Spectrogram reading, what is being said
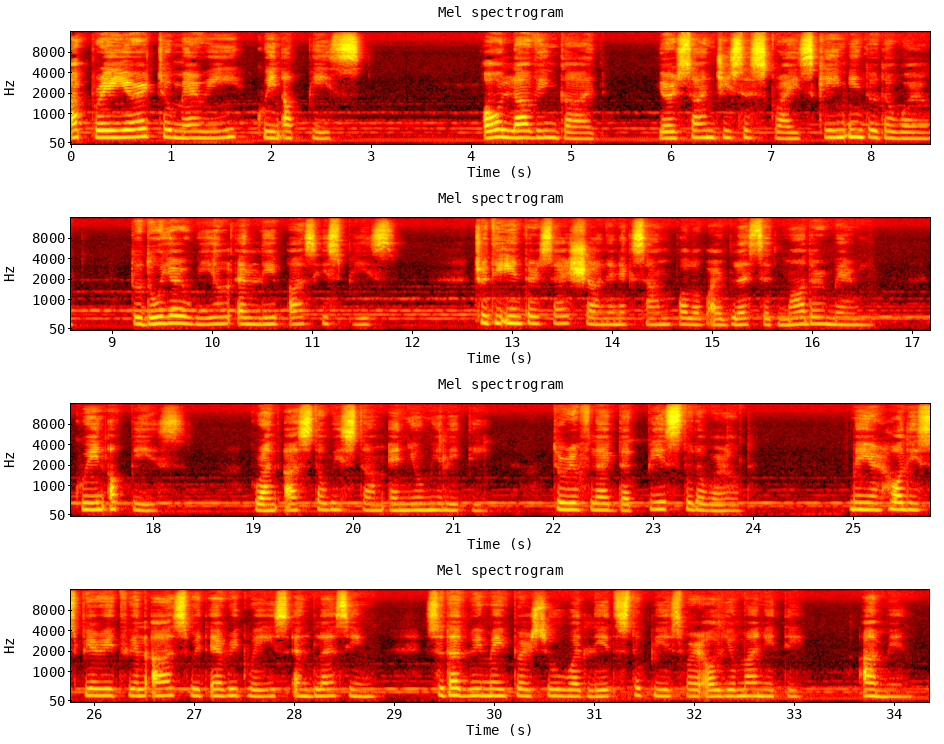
A prayer to Mary, Queen of Peace. O loving God, your Son Jesus Christ came into the world to do your will and leave us his peace. Through the intercession and example of our Blessed Mother Mary, Queen of Peace, grant us the wisdom and humility to reflect that peace to the world. May your Holy Spirit fill us with every grace and blessing so that we may pursue what leads to peace for all humanity. Amen.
